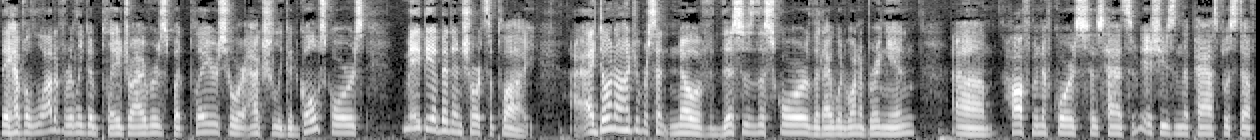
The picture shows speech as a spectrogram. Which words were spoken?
They have a lot of really good play drivers, but players who are actually good goal scorers maybe a bit in short supply. I don't 100% know if this is the score that I would want to bring in. Um, Hoffman, of course, has had some issues in the past with stuff.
